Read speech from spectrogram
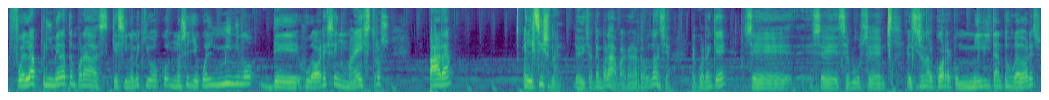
fue la primera temporada que, si no me equivoco, no se llegó al mínimo de jugadores en maestros para el seasonal de dicha temporada, para la redundancia. Recuerden que se, se, el seasonal corre con mil y tantos jugadores,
